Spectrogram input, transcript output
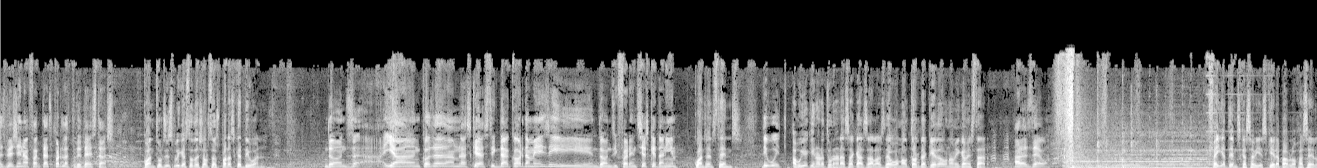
es vegin afectats per les protestes. Quan tu els expliques tot això als teus pares, què et diuen? Doncs eh, hi ha coses amb les que estic d'acord amb ells i doncs, diferències que tenim. Quants anys tens? 18. Avui a quina hora tornaràs a casa? A les 10 amb el toc de queda o una mica més tard? A les 10. Feia temps que sabies qui era Pablo Hasél.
